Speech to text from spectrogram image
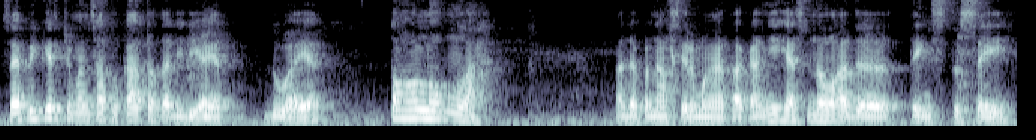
Saya pikir cuma satu kata tadi di ayat 2 ya. Tolonglah. Ada penafsir mengatakan he has no other things to say.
